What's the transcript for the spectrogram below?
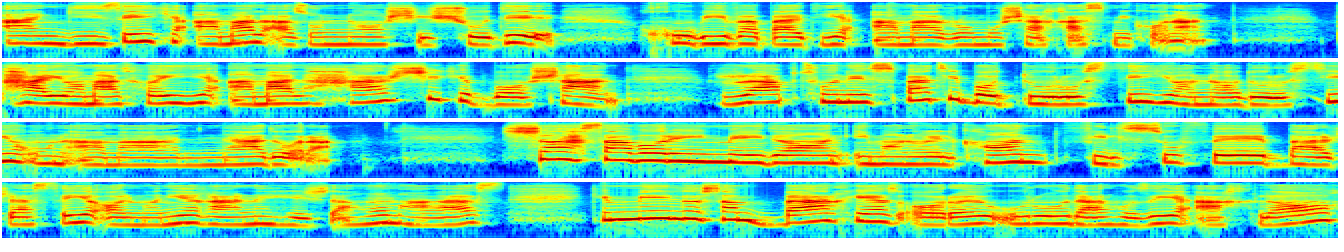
انگیزه که عمل از اون ناشی شده خوبی و بدی عمل رو مشخص می کنند. پیامدهای عمل هر چی که باشند ربط و نسبتی با درستی یا نادرستی اون عمل ندارن شه سوار این میدان ایمانوئل کانت فیلسوف برجسته آلمانی قرن هجدهم هست که میل داشتم برخی از آرای او رو در حوزه اخلاق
